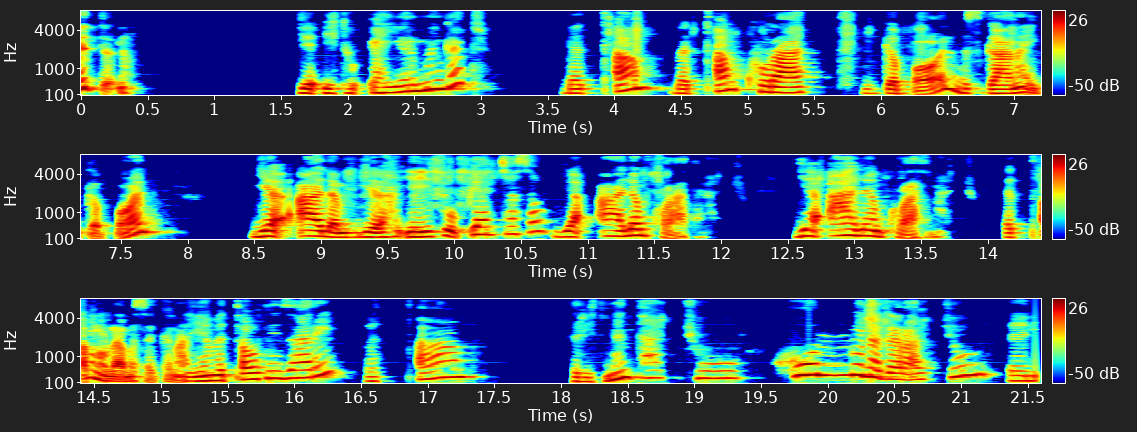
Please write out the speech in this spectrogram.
ግድ ነው። የኢትዮጵያ አየር መንገድ በጣም በጣም ኩራት ይገባዋል፣ ምስጋና ይገባዋል። የዓለም የኢትዮጵያ ብቻ ሰው የዓለም ኩራት ናቸው። የዓለም ኩራት ናቸው። በጣም ነው ላመሰግናል የመጣሁት ዛሬ። በጣም ትሪትመንታችሁ፣ ሁሉ ነገራችሁ እኔ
